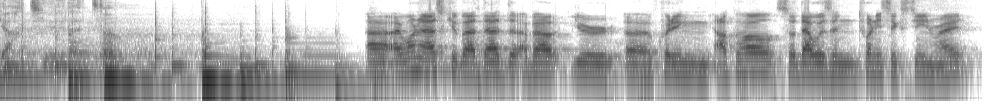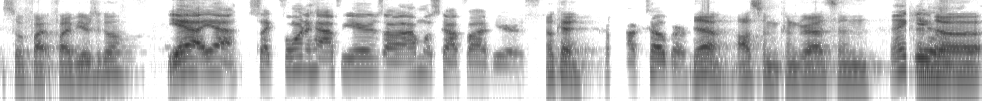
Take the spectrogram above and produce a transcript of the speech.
quartier latin. Uh, I want to ask you about that, about your uh, quitting alcohol. So that was in 2016, right? So five five years ago. yeah yeah it's like four and a half years i almost got five years Okay. october Yeah. Awesome. Congrats. And thank you and uh,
